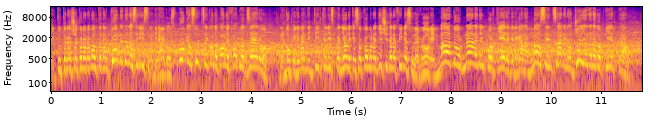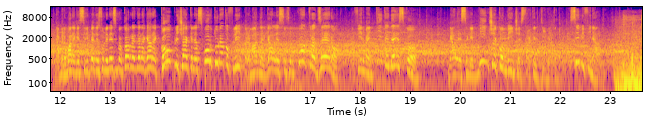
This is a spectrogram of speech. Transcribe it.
Il tutto nasce ancora una volta da corner dalla sinistra. Dirago spuca sul secondo palo e fa 2-0. Raddoppio che manda in tilt gli spagnoli che soccombono a 10 dalla fine sull'errore madornale del portiere che regala a Massenzani la gioia della doppietta. Number one che si ripete sull'ennesimo corner della gara è complice anche lo sfortunato flipper. Manda il Galles sul 4-0. La firma in T tedesco. Galles che vince e convince stacca il Tibet. Semifinale.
